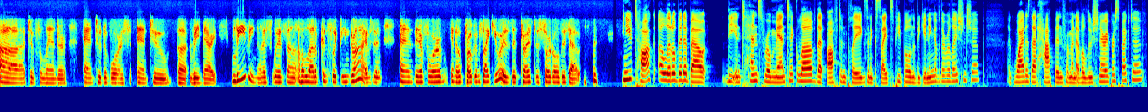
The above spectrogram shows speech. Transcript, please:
uh, to philander and to divorce and to uh, remarry, leaving us with uh, a whole lot of conflicting drives and and therefore you know programs like yours that tries to sort all this out. Can you talk a little bit about the intense romantic love that often plagues and excites people in the beginning of the relationship? Like, why does that happen from an evolutionary perspective?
